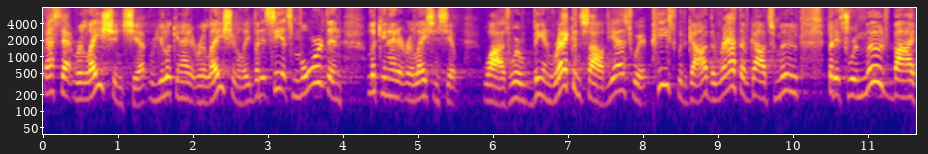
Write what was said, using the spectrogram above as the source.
that's that relationship where you're looking at it relationally, but it, see, it's more than looking at it relationship wise. We're being reconciled, yes, we're at peace with God. The wrath of God's moved, but it's removed by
